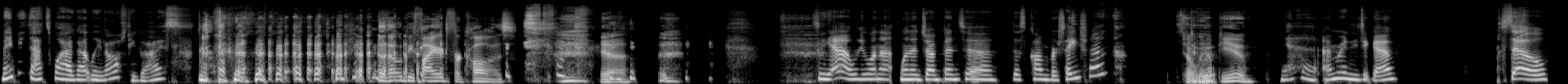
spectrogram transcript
Maybe that's why I got laid off, you guys. no, that would be fired for cause. yeah. So yeah, we wanna wanna jump into this conversation. Totally up to you. Yeah, I'm ready to go. So,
